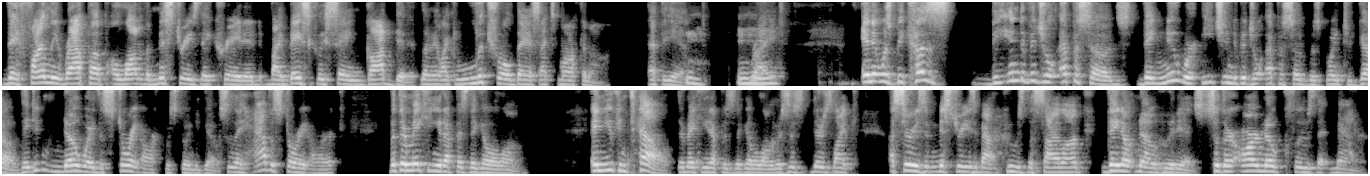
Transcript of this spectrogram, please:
they finally wrap up a lot of the mysteries they created by basically saying God did it, I mean, like literal Deus ex machina at the end, mm-hmm. right? And it was because the individual episodes, they knew where each individual episode was going to go. They didn't know where the story arc was going to go. So they have a story arc, but they're making it up as they go along. And you can tell they're making it up as they go along. There's this, there's like a series of mysteries about who's the Cylon. They don't know who it is. So there are no clues that matter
